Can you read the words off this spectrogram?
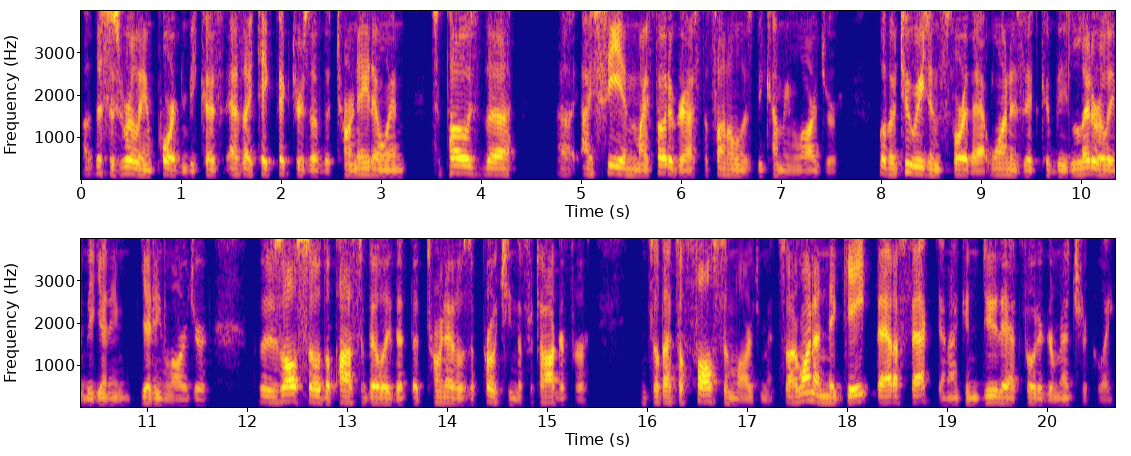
Uh, this is really important because as I take pictures of the tornado and suppose the uh, I see in my photographs the funnel is becoming larger. Well, there are two reasons for that. One is it could be literally beginning getting larger. But there's also the possibility that the tornado is approaching the photographer. And so that's a false enlargement. So I want to negate that effect, and I can do that photogrammetrically.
